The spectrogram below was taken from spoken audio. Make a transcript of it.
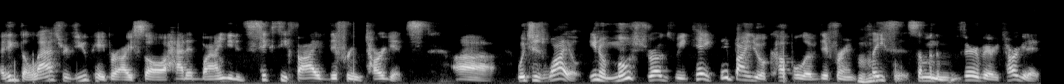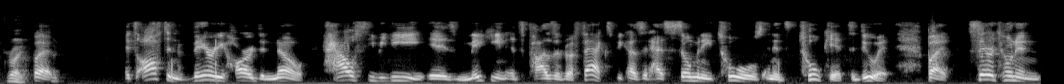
I think the last review paper I saw had it binding to 65 different targets, uh, which is wild. You know, most drugs we take, they bind to a couple of different mm-hmm. places, some of them very, very targeted. Right. But it's often very hard to know how CBD is making its positive effects because it has so many tools in its toolkit to do it. But serotonin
